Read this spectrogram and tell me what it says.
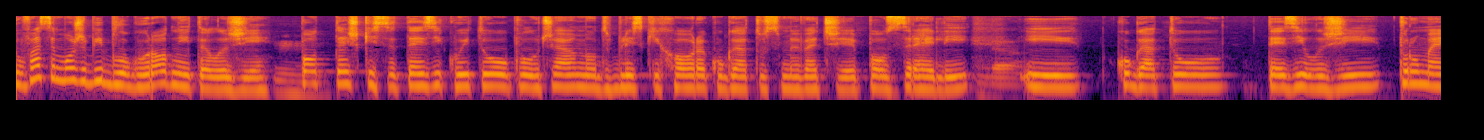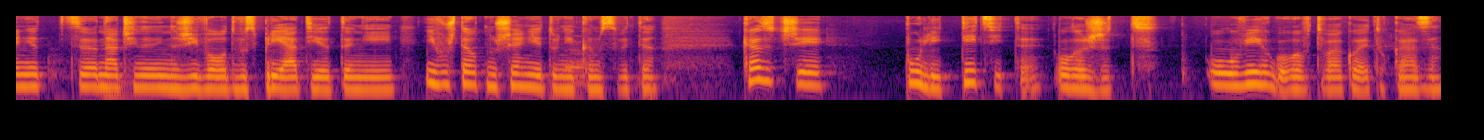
това са, може би, благородните лъжи. Mm-hmm. По-тежки са тези, които получаваме от близки хора, когато сме вече по-зрели yeah. и когато тези лъжи променят начина ни на живот, възприятията ни и въобще отношението ни yeah. към света. Каза, че политиците лъжат. Улових го в това, което каза.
